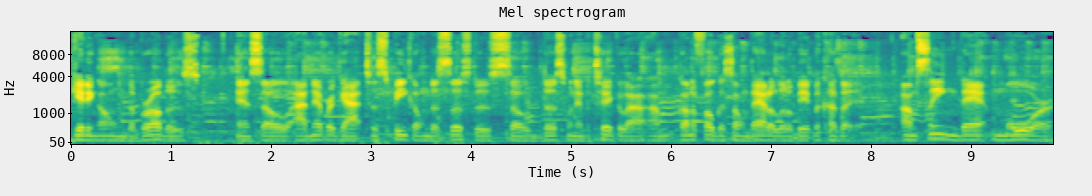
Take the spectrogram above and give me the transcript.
getting on the brothers, and so I never got to speak on the sisters. So this one in particular, I'm going to focus on that a little bit because I'm seeing that more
